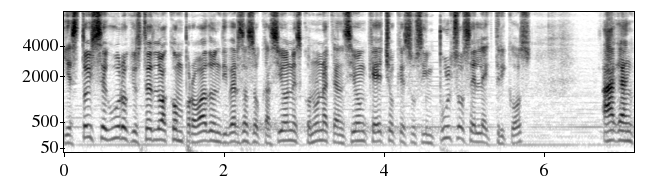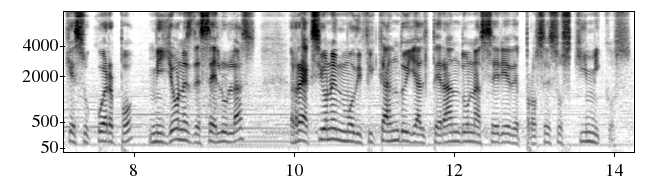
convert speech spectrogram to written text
y estoy seguro que usted lo ha comprobado en diversas ocasiones con una canción que ha hecho que sus impulsos eléctricos hagan que su cuerpo, millones de células, reaccionen modificando y alterando una serie de procesos químicos.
